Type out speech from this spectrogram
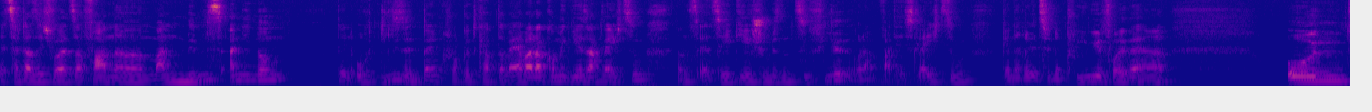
Jetzt hat er sich wohl als erfahrener Mann Nims angenommen, denn auch die sind beim Crockett dabei. Aber da komme ich, wie gesagt, gleich zu, sonst erzähle ich hier schon ein bisschen zu viel, oder warte jetzt gleich zu, generell zu der Preview-Folge, ja. Und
